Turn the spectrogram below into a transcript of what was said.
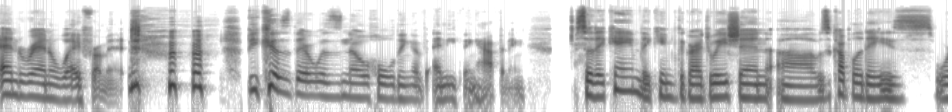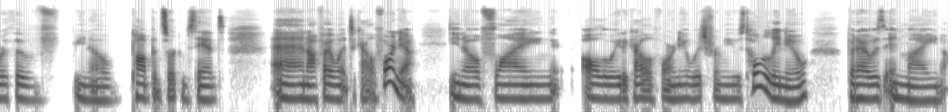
and ran away from it because there was no holding of anything happening. So they came, they came to the graduation. Uh, it was a couple of days worth of, you know, pomp and circumstance. And off I went to California, you know, flying all the way to California, which for me was totally new. But I was in my, you know,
